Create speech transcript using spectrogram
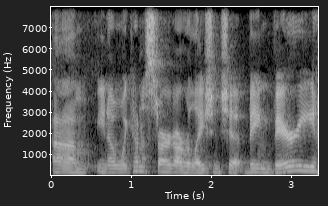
um, you know, we kind of started our relationship, being very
